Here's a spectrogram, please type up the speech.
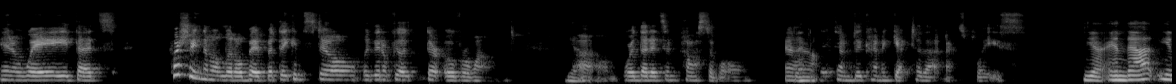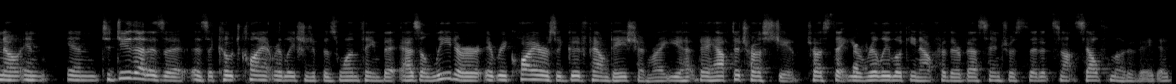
in a way that's pushing them a little bit but they can still like they don't feel like they're overwhelmed yeah. um, or that it's impossible. And yeah. get them to kind of get to that next place yeah and that you know and and to do that as a as a coach client relationship is one thing but as a leader it requires a good foundation right? You ha- they have to trust you trust that you're really looking out for their best interest that it's not self motivated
